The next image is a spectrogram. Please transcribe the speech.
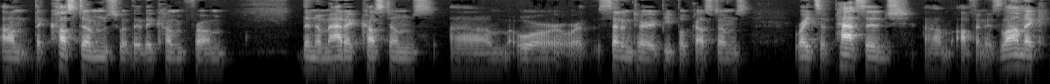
Um, the customs, whether they come from the nomadic customs um, or, or sedentary people customs, rites of passage, um, often Islamic,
